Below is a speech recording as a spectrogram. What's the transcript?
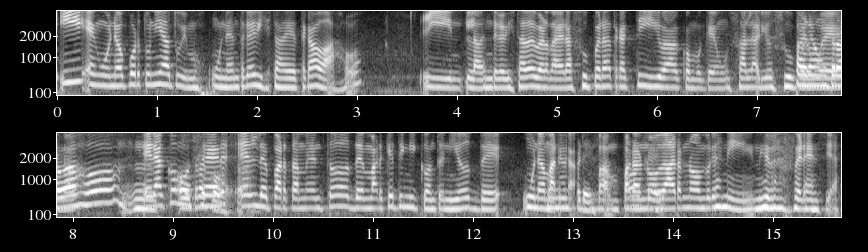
Y en una oportunidad tuvimos una entrevista de trabajo y la entrevista de verdad era súper atractiva, como que un salario súper Para un trabajo, mm, Era como ser cosa. el departamento de marketing y contenido de una Una marca, empresa. Para no dar nombres ni, ni referencia.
